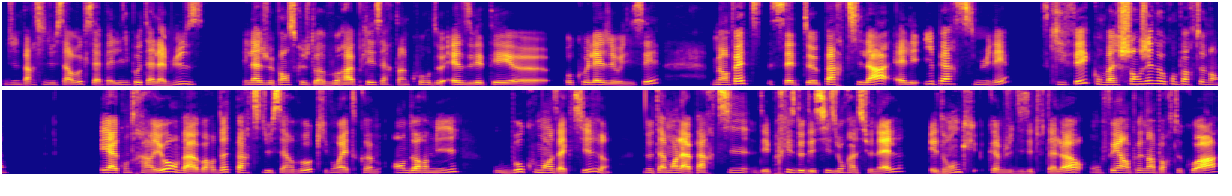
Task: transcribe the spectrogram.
d'une partie du cerveau qui s'appelle l'hypothalamus. Et là, je pense que je dois vous rappeler certains cours de SVT euh, au collège et au lycée. Mais en fait, cette partie-là, elle est hyper stimulée, ce qui fait qu'on va changer nos comportements. Et à contrario, on va avoir d'autres parties du cerveau qui vont être comme endormies ou beaucoup moins actives, notamment la partie des prises de décision rationnelles, et donc, comme je disais tout à l'heure, on fait un peu n'importe quoi,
